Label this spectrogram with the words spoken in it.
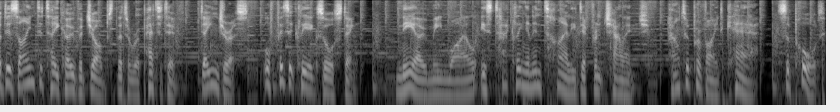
are designed to take over jobs that are repetitive, dangerous, or physically exhausting. Neo, meanwhile, is tackling an entirely different challenge how to provide care, support,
